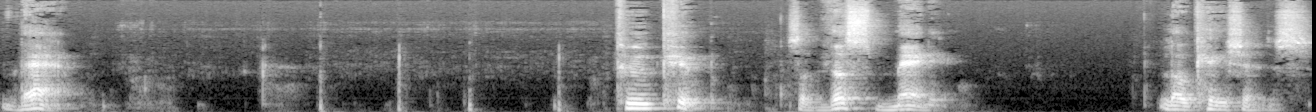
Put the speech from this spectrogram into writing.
then two cube, so this many locations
